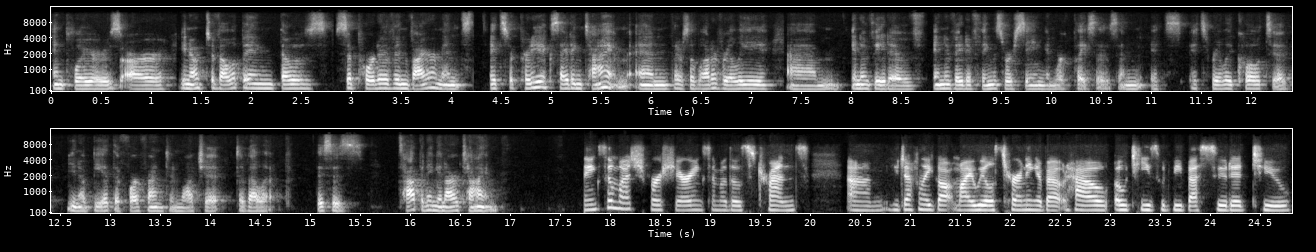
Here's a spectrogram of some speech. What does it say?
employers are, you know, developing those supportive environments. It's a pretty exciting time. And there's a lot of really um, innovative, innovative things we're seeing in workplaces. And it's it's really cool to, you know, be at the forefront and watch it develop. This is it's happening in our time. Thanks so much for sharing some of those trends. Um, you definitely got my wheels turning about how OTs would be best suited to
